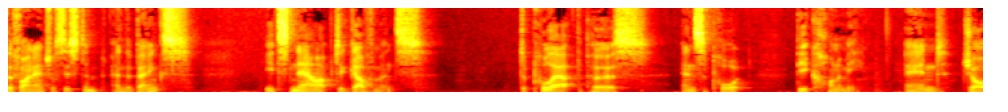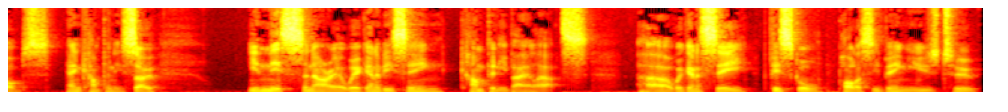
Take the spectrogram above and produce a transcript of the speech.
the financial system and the banks. It's now up to governments to pull out the purse and support the economy and jobs and companies. So, in this scenario, we're going to be seeing company bailouts. Uh, we're going to see fiscal policy being used to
